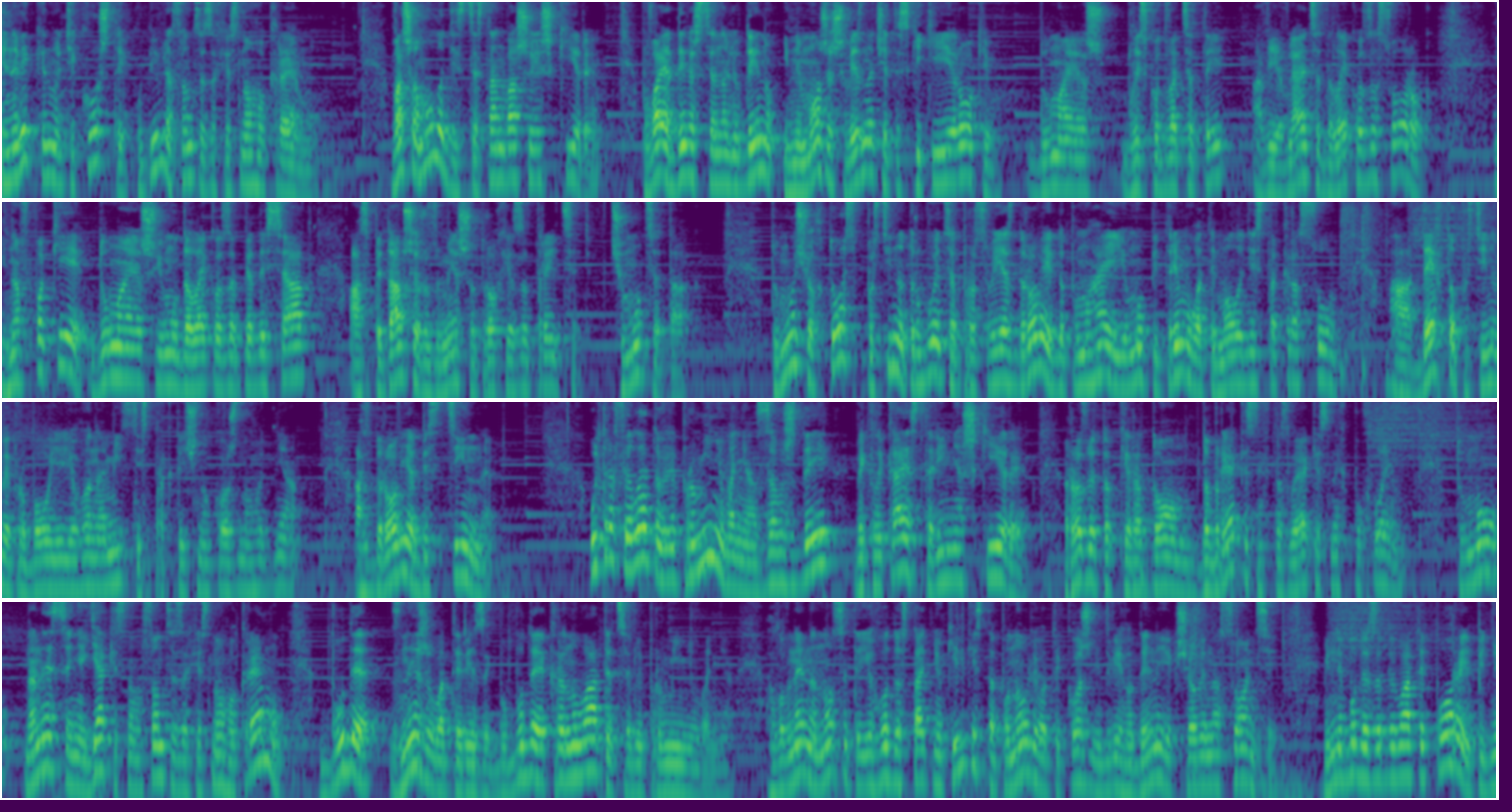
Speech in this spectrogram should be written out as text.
Чи не викинуті кошти купівля сонцезахисного крему? Ваша молодість це стан вашої шкіри. Буває, дивишся на людину і не можеш визначити, скільки їй років. Думаєш, близько 20, а виявляється далеко за 40. І навпаки, думаєш, йому далеко за 50, а спитавши, розумієш, що трохи за 30. Чому це так? Тому що хтось постійно турбується про своє здоров'я і допомагає йому підтримувати молодість та красу, а дехто постійно випробовує його на міцність практично кожного дня. А здоров'я безцінне. Ультрафіолетове випромінювання завжди викликає старіння шкіри, розвиток кератом, доброякісних та злоякісних пухлин. Тому нанесення якісного сонцезахисного крему буде знижувати ризик, бо буде екранувати це випромінювання. Головне наносити його достатню кількість та поновлювати кожні 2 години, якщо ви на сонці. Він не буде забивати пори і під нього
